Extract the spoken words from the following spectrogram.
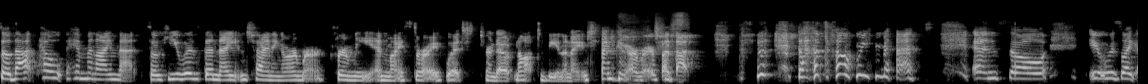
so that's how him and I met. So he was the knight in shining armor for me and my story, which turned out not to be the knight in shining armor, but that that's how we met. And so it was like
